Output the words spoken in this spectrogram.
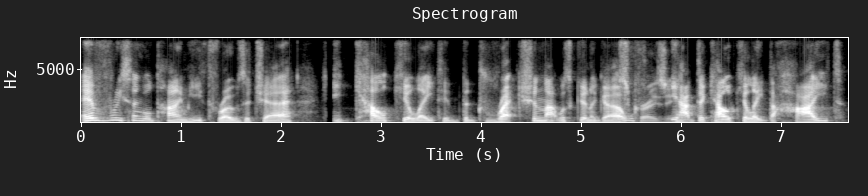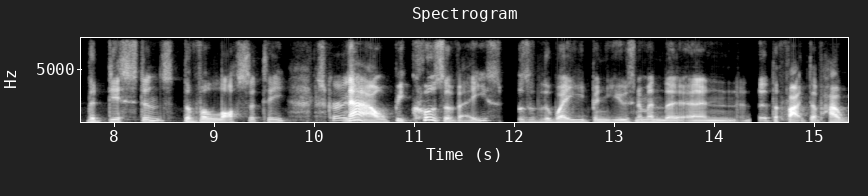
Every single time he throws a chair, he calculated the direction that was going to go. It's crazy. He had to calculate the height, the distance, the velocity. It's crazy. Now, because of Ace, because of the way he'd been using him and the and the, the fact of how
